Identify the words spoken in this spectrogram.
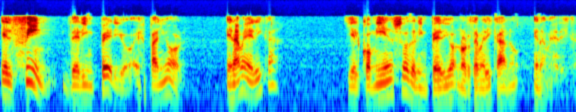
El fin del imperio español en América y el comienzo del imperio norteamericano en América.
